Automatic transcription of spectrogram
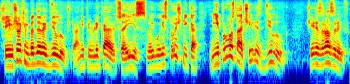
Шенимшохим бедерах дилуг, что они привлекаются из своего источника не просто, а через дилуг, через разрыв.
